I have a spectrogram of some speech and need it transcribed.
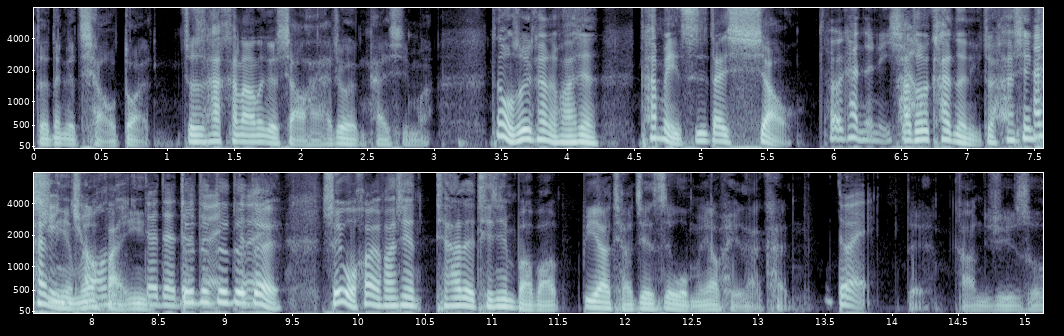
的那个桥段，就是他看到那个小孩，他就很开心嘛。但我最近看了发现，他每次在笑，他会看着你笑，他都会看着你，对，他先看你有没有反应，对对对对对对对。所以我后来发现，他的天线宝宝必要条件是我们要陪他看，对。好，你继续说。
